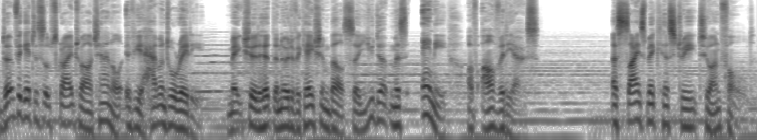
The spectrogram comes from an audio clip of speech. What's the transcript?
don't forget to subscribe to our channel if you haven't already. Make sure to hit the notification bell so you don't miss any of our videos. A seismic history to unfold.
